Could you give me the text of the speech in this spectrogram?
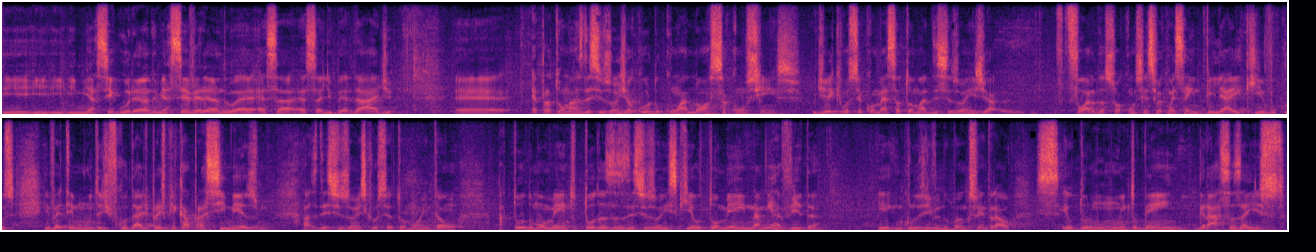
e, e- e me assegurando, me asseverando é, essa, essa liberdade, é, é para tomar as decisões de acordo com a nossa consciência. O dia que você começa a tomar decisões de fora da sua consciência, você vai começar a empilhar equívocos e vai ter muita dificuldade para explicar para si mesmo as decisões que você tomou. Então, a todo momento, todas as decisões que eu tomei na minha vida, e inclusive no Banco Central, eu durmo muito bem graças a isso.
